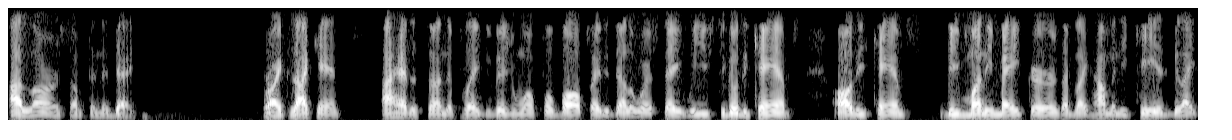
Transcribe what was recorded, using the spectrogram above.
I learned something today, right? Because I can't, I had a son that played Division One football, played at Delaware State. We used to go to camps. All these camps be money makers. I'd be like, how many kids? Be like,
